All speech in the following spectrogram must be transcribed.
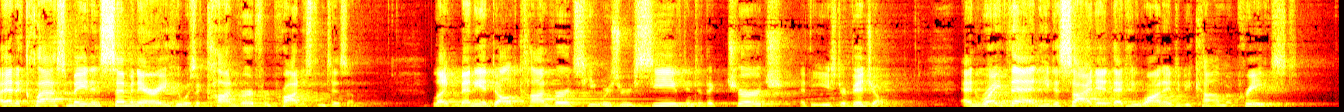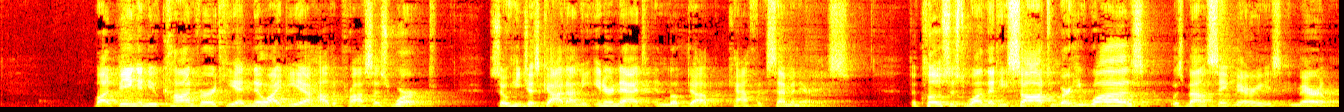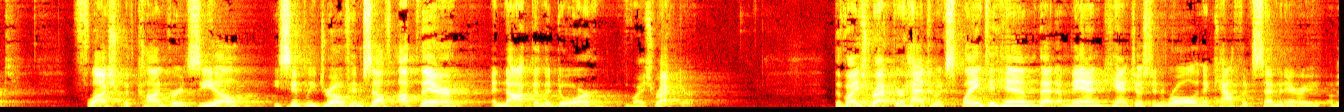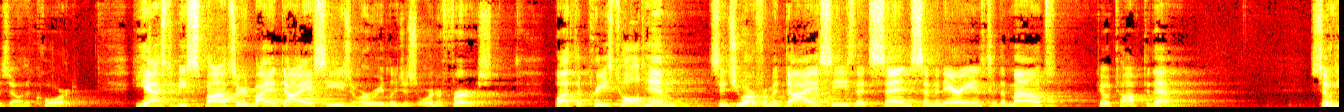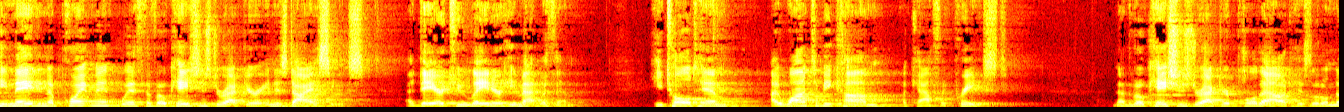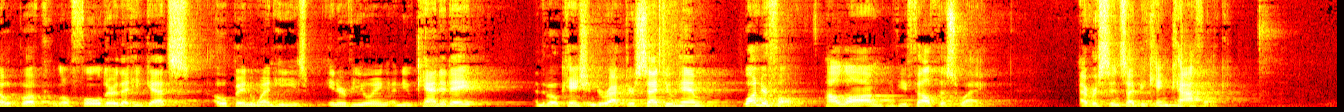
I had a classmate in seminary who was a convert from Protestantism. Like many adult converts, he was received into the church at the Easter Vigil. And right then, he decided that he wanted to become a priest. But being a new convert, he had no idea how the process worked. So he just got on the internet and looked up Catholic seminaries. The closest one that he saw to where he was was Mount St. Mary's in Maryland. Flush with convert zeal, he simply drove himself up there and knocked on the door of the vice rector. The vice rector had to explain to him that a man can't just enroll in a Catholic seminary of his own accord. He has to be sponsored by a diocese or religious order first. But the priest told him, since you are from a diocese that sends seminarians to the Mount, go talk to them. So he made an appointment with the vocations director in his diocese. A day or two later, he met with him. He told him, I want to become a Catholic priest. Now, the vocations director pulled out his little notebook, a little folder that he gets open when he's interviewing a new candidate. And the vocation director said to him, Wonderful. How long have you felt this way? Ever since I became Catholic.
